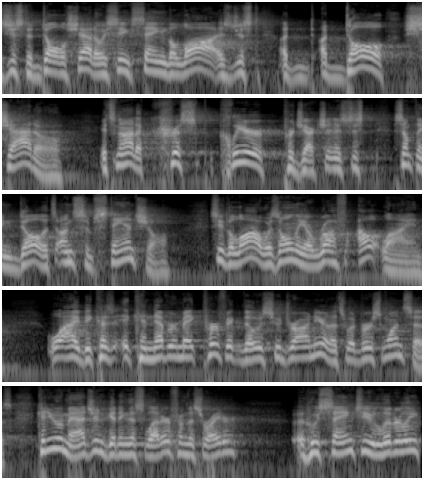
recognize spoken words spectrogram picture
It's just a dull shadow. He's saying the law is just a, a dull shadow. It's not a crisp, clear projection. It's just something dull. It's unsubstantial. See, the law was only a rough outline. Why? Because it can never make perfect those who draw near. That's what verse 1 says. Can you imagine getting this letter from this writer who's saying to you literally,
